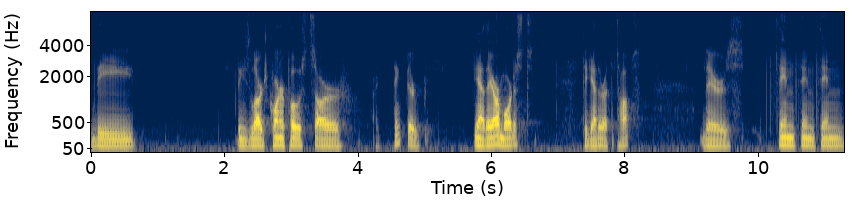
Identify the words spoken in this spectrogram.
The these large corner posts are, I think they're, yeah, they are mortised together at the tops. There's thin, thin, thin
